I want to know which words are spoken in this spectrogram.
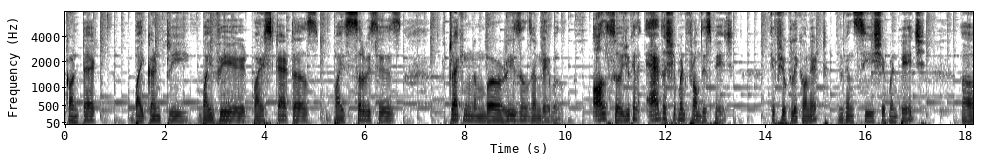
contact, by country, by weight, by status, by services, tracking number, reasons and label. Also, you can add the shipment from this page. If you click on it, you can see shipment page. Uh,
